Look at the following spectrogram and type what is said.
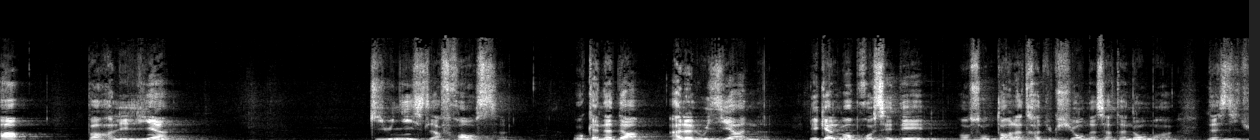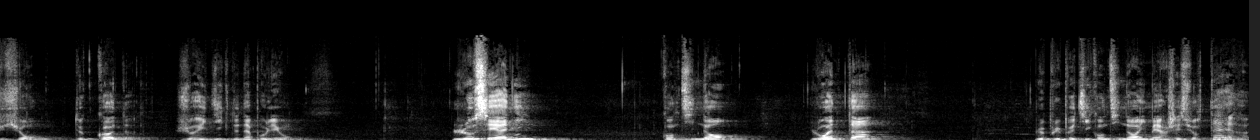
a, par les liens qui unissent la France au Canada, à la Louisiane, également procédé en son temps à la traduction d'un certain nombre d'institutions, de codes juridiques de Napoléon. L'Océanie, continent lointain, le plus petit continent immergé sur Terre,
